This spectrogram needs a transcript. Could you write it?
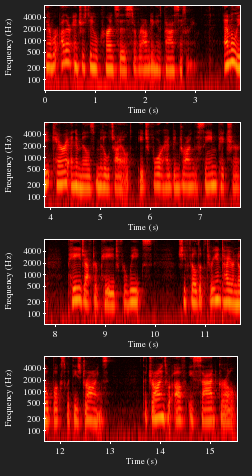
There were other interesting occurrences surrounding his passing. Emily, Kara and Emil's middle child, age four, had been drawing the same picture, page after page, for weeks. She filled up three entire notebooks with these drawings. The drawings were of a sad girl.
